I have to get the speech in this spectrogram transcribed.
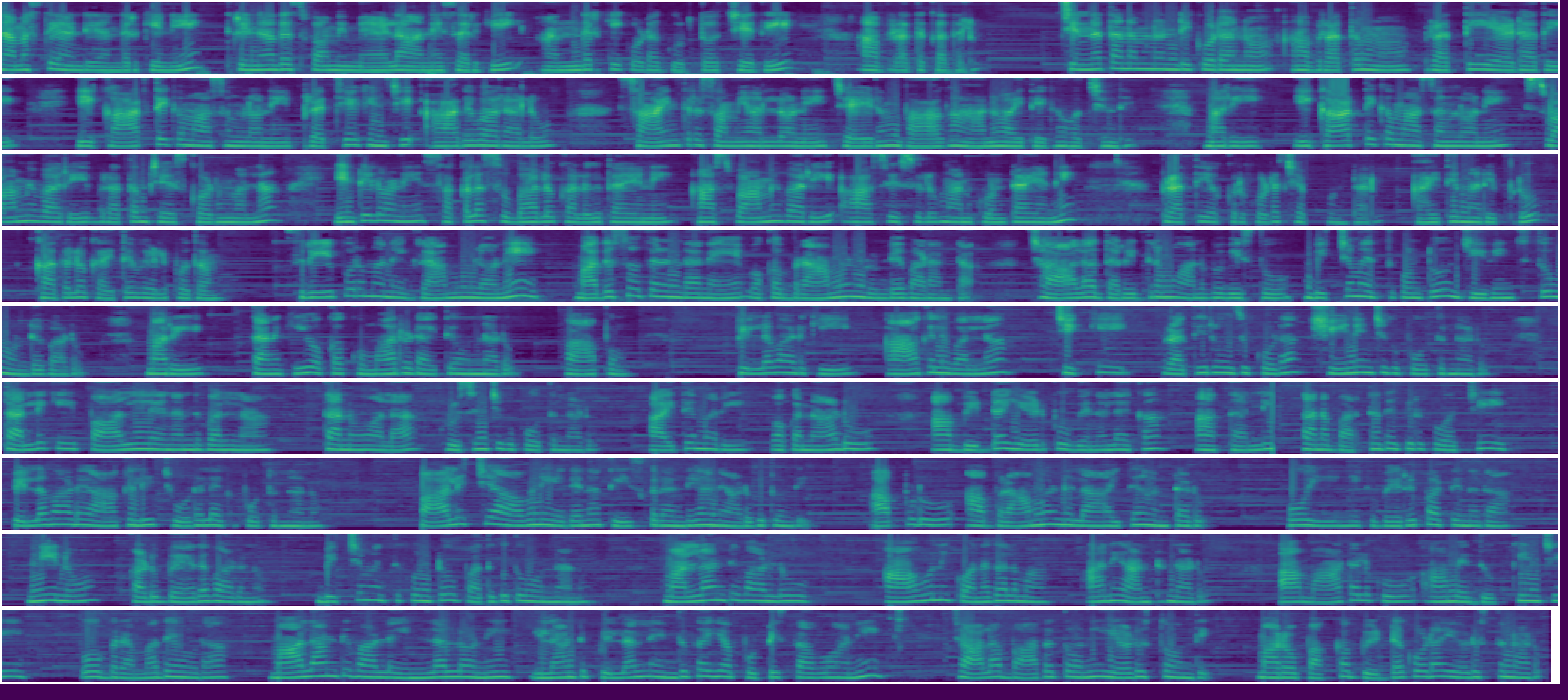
నమస్తే అండి అందరికీ త్రినాథస్వామి మేళ అనేసరికి అందరికీ కూడా గుర్తొచ్చేది ఆ వ్రత కథలు. చిన్నతనం నుండి కూడాను ఆ వ్రతము ప్రతి ఏడాది ఈ కార్తీక మాసంలోని ప్రత్యేకించి ఆదివారాలు సాయంత్ర సమయాల్లోని చేయడం బాగా ఆనవాయితీగా వచ్చింది. మరి ఈ కార్తీక మాసంలోని స్వామివారి వ్రతం చేసుకోవడం వల్ల ఇంటిలోని సకల శుభాలు కలుగుతాయని ఆ స్వామివారి ఆశీస్సులు మనకుంటాయని ప్రతి ఒక్కరు కూడా చెప్పుకుంటారు. అయితే మరి ఇప్పుడు కథలోకి అయితే వెళ్ళిపోదాం. శ్రీపురం అనే గ్రామంలోనే మధుసూదనుడు అనే ఒక బ్రాహ్మణుడు ఉండేవాడంట. చాలా దరిద్రము అనుభవిస్తూ బిచ్చం ఎత్తుకుంటూ జీవించుతూ ఉండేవాడు. మరి తనకి ఒక కుమారుడైతే ఉన్నాడు. పాపం. పిల్లవాడికి ఆకలి వల్ల చిక్కి ప్రతిరోజు కూడా క్షీణించుకుపోతున్నాడు. తల్లికి పాలు లేనందువలన తను అలా కృషించుకుపోతున్నాడు అయితే మరి ఒకనాడు ఆ బిడ్డ ఏడుపు వినలేక ఆ తల్లి తన భర్త దగ్గరకు వచ్చి పిల్లవాడి ఆకలి చూడలేకపోతున్నాను. పాలిచ్చే ఆవుని ఏదైనా తీసుకురండి అని అడుగుతుంది. అప్పుడు ఆ బ్రాహ్మణులా అయితే అంటాడు పోయి నీకు వెర్రి పట్టినదా? నేను కడు భేదవాడను బిచ్చమెత్తుకుంటూ బతుకుతూ ఉన్నాను. మళ్ళాంటి వాళ్ళు ఆవుని కొనగలమా? అని అంటున్నాడు. ఆ మాటలకు ఆమె దుఃఖించి ఓ బ్రహ్మదేవుడా మాలాంటి వాళ్ళ ఇళ్ళలోని ఇలాంటి పిల్లల్ని ఎందుకయ్యా పుట్టిస్తావు అని చాలా బాధతోని ఏడుస్తోంది. మరో పక్క బిడ్డ కూడా ఏడుస్తున్నాడు.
